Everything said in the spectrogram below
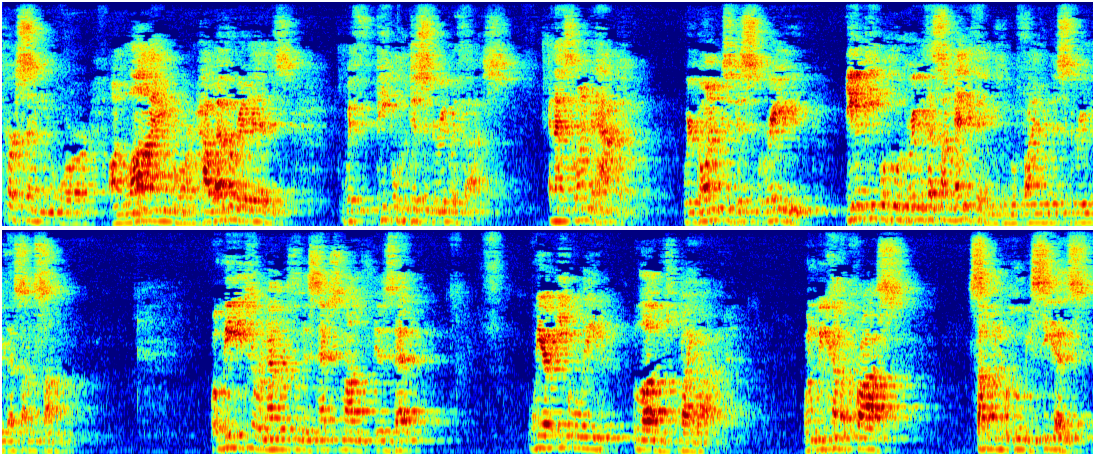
person or online or however it is, with people who disagree with us. And that's going to happen. We're going to disagree. Even people who agree with us on many things, we will find who disagree with us on some. What we need to remember through this next month is that we are equally loved by God. When we come across someone who we see as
